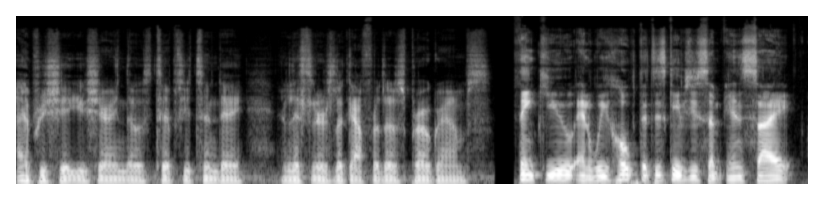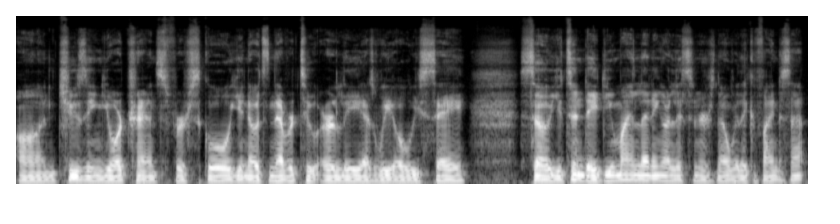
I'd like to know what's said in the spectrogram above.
I appreciate you sharing those tips, Yatunde and listeners look out for those programs. Thank you, and we hope that this gives you some insight on choosing your transfer school. You know, it's never too early, as we always say. So, Yatunde, do you mind letting our listeners know where they can find us at?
